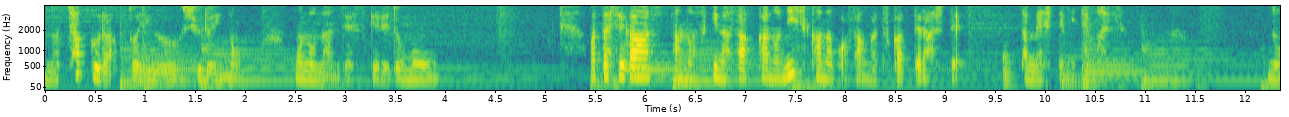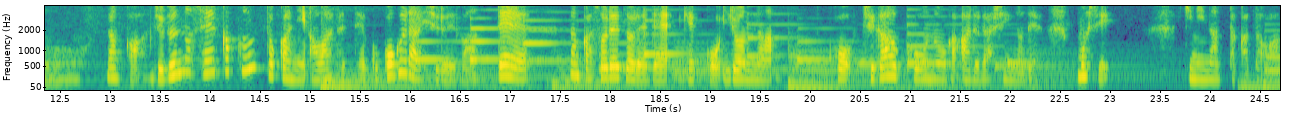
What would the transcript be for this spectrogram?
あのチャクラという種類のものなんですけれども、私があの好きな作家の西加奈子さんが使ってらして試してみてます。のなんか自分の性格とかに合わせて5個ぐらい種類があってなんかそれぞれで結構いろんなこう違う効能があるらしいのでもし気になった方は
